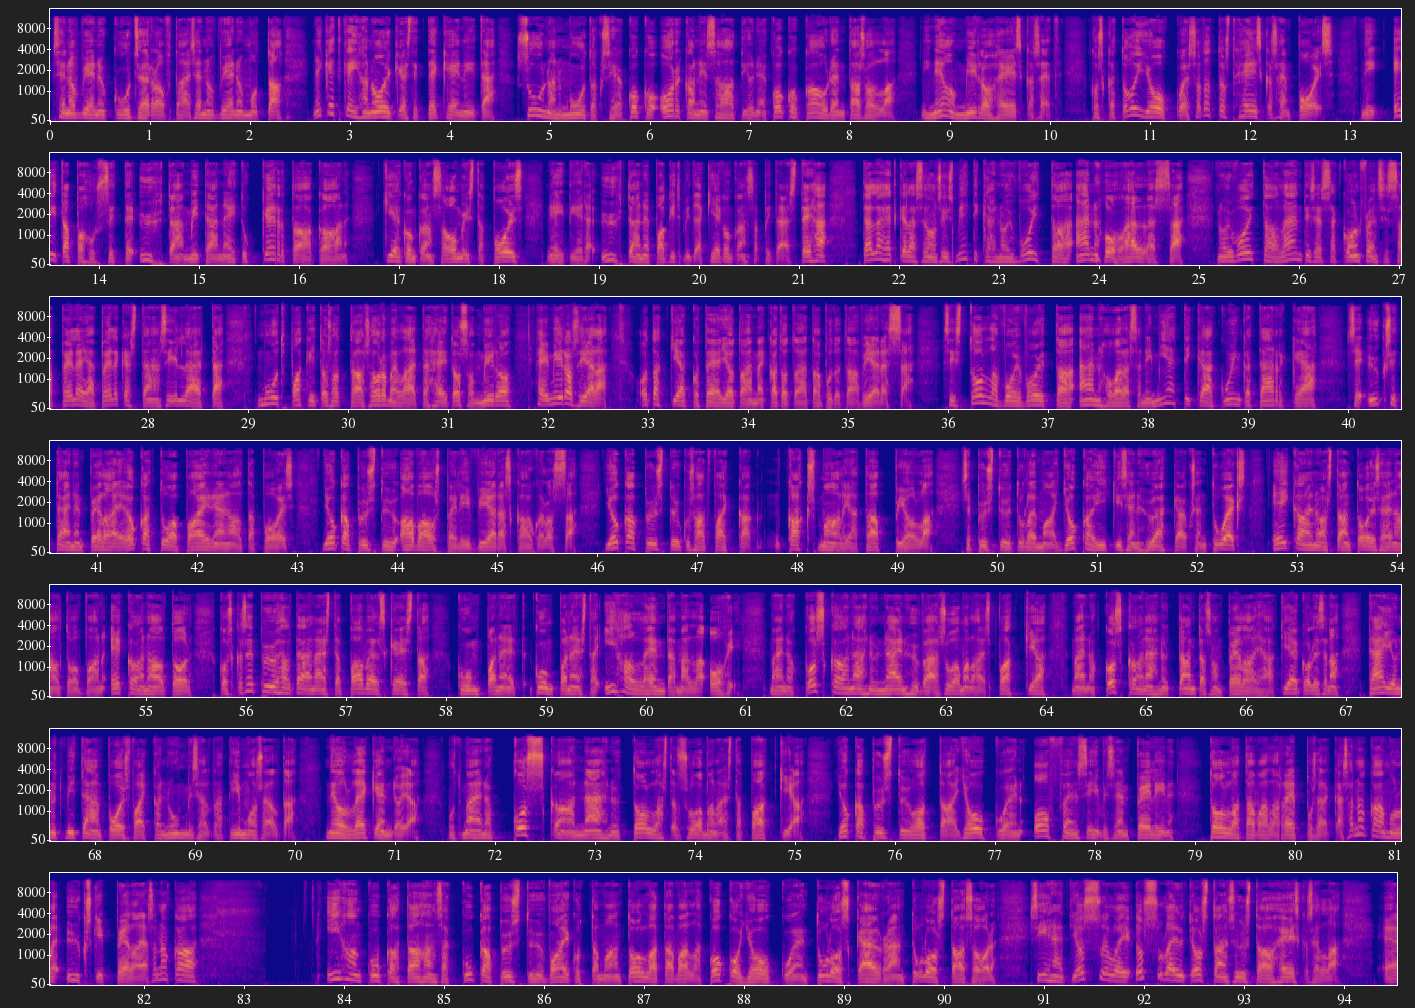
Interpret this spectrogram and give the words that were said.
sen on vienyt Kutserov, tai sen on vienyt, mutta ne, ketkä ihan oikeasti tekee niitä suunnanmuutoksia koko organisaation ja koko kauden tasolla, niin ne on Miro Heiskaset, koska toi joukkue, jos otat tuosta Heiskasen pois, niin ei tapahdu sitten yhtään mitään, ne ei tule kertaakaan kiekon kanssa omista pois, ne ei tiedä yhtään ne pakit, mitä kiekon kanssa pitäisi tehdä. Tällä hetkellä se on siis, miettikää, noin voittaa NHLssä, noin voittaa läntisessä konferenssissa pelejä pelkästään sillä, että muut pakit osoittaa sormella, että hei, tossa on Miro, hei Miro siellä, ota kiekko, tee jotain, me katsotaan ja taputetaan vieressä. Siis tolla voi voittaa NHLssä, niin miettikää kuinka tärkeä se yksittäinen pelaaja, joka tuo paineen alta pois, joka pystyy avauspeliin vieraskaukalossa, joka pystyy pystyy, kun saat vaikka kaksi maalia tappiolla, se pystyy tulemaan joka ikisen hyökkäyksen tueksi, eikä ainoastaan toiseen aaltoon, vaan ekaan aaltoon, koska se pyyhältää näistä pavelskeista kumppaneista ihan lentämällä ohi. Mä en ole koskaan nähnyt näin hyvää suomalaispakkia, mä en ole koskaan nähnyt tämän tason pelaajaa kiekollisena, tää ei ole nyt mitään pois vaikka Nummiselta Timoselta, ne on legendoja, mutta mä en ole koskaan nähnyt tollasta suomalaista pakkia, joka pystyy ottaa joukkueen offensiivisen pelin tolla tavalla reppuselkää. Sanokaa mulle yksikin pelaaja, sanokaa ihan kuka tahansa, kuka pystyy vaikuttamaan tolla tavalla koko joukkueen tuloskäyrään, tulostasoon, siihen, että jos sulla, ei, jos sulla ei nyt jostain syystä ole Heiskasella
